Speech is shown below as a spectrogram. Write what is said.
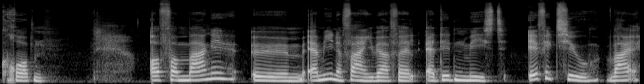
kroppen. Og for mange øh, er min erfaring i hvert fald, at det er den mest effektive vej.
